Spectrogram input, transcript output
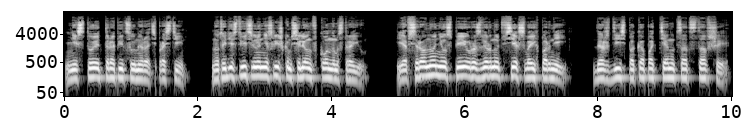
не стоит торопиться умирать, прости, но ты действительно не слишком силен в конном строю. Я все равно не успею развернуть всех своих парней. Дождись, пока подтянутся отставшие,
